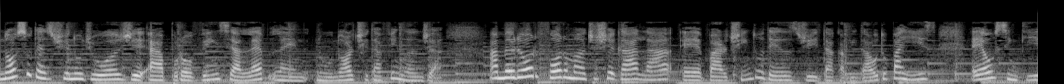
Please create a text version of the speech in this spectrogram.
O nosso destino de hoje é a província Lapland, no norte da Finlândia. A melhor forma de chegar lá é partindo desde a capital do país, Helsinki,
